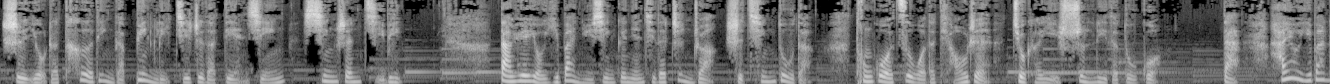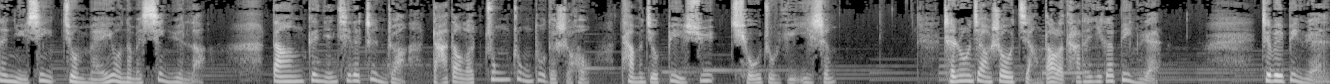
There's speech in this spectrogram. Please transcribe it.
是有着特定的病理机制的典型新生疾病。大约有一半女性更年期的症状是轻度的，通过自我的调整就可以顺利的度过，但还有一半的女性就没有那么幸运了。当更年期的症状达到了中重度的时候，他们就必须求助于医生。陈荣教授讲到了他的一个病人，这位病人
